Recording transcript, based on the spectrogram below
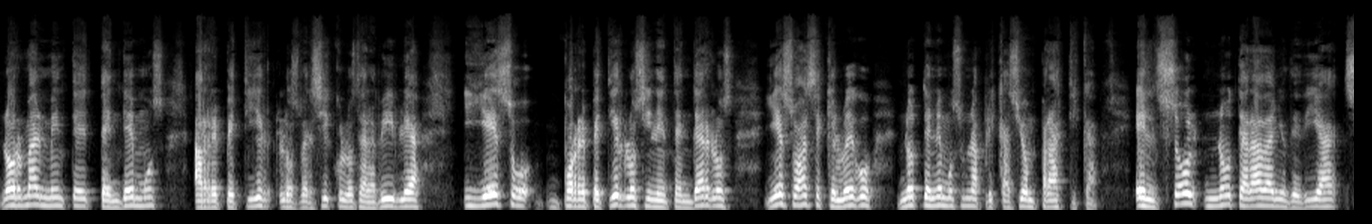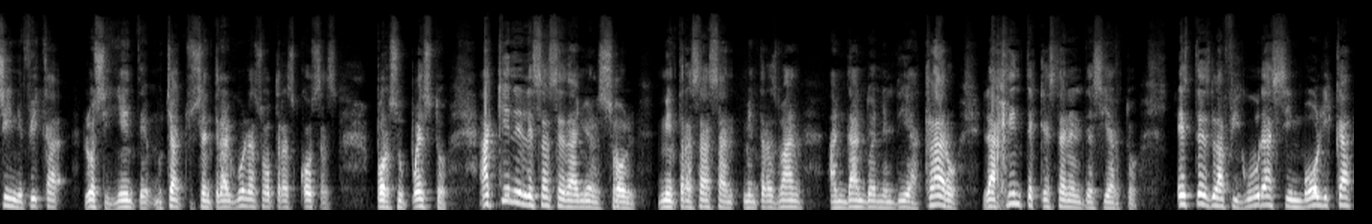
Normalmente tendemos a repetir los versículos de la Biblia y eso, por repetirlos sin entenderlos, y eso hace que luego no tenemos una aplicación práctica. El sol no te hará daño de día significa lo siguiente, muchachos, entre algunas otras cosas, por supuesto. ¿A quiénes les hace daño el sol mientras, mientras van andando en el día? Claro, la gente que está en el desierto. Esta es la figura simbólica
